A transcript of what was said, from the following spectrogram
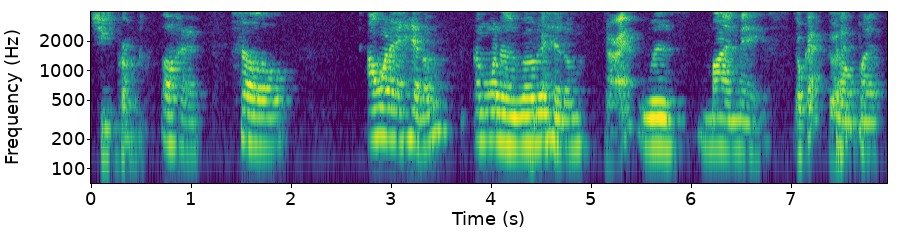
She's prone. Okay, so I want to hit him. I'm going to roll to hit him All right. with my mace. Okay. Go so, ahead. but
